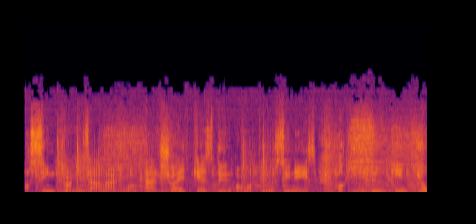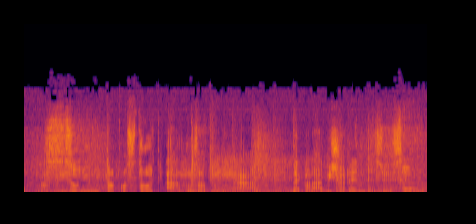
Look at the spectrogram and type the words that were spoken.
A szinkronizálásban társa egy kezdő amatőr színész, aki időnként jobbnak bizonyul tapasztalt áldozatunknál. Legalábbis a rendező szerint.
